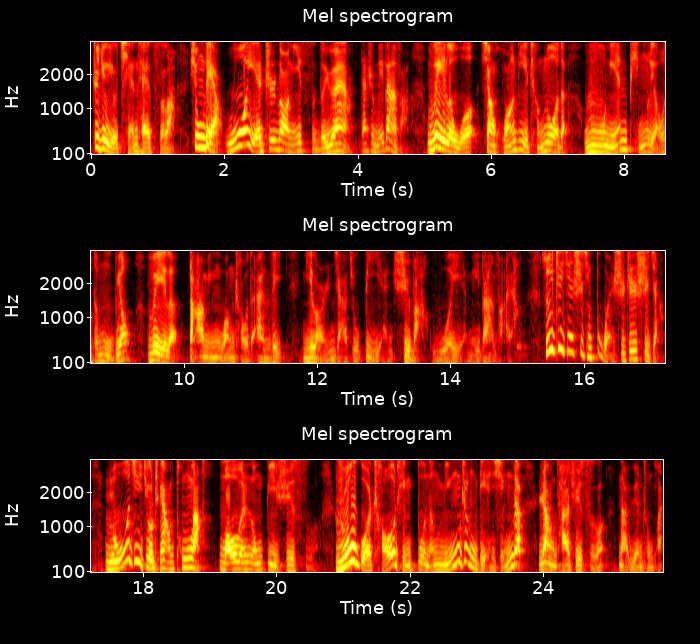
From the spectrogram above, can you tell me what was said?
这就有潜台词了。兄弟啊，我也知道你死的冤啊，但是没办法，为了我向皇帝承诺的五年平辽的目标，为了大明王朝的安危，你老人家就闭眼去吧，我也没办法呀。所以这件事情不管是真是假，逻辑就这样通了。毛文龙必须死。如果朝廷不能明正典刑的让他去死，那袁崇焕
